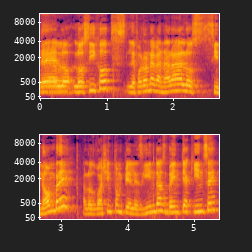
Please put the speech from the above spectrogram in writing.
Eh, lo- los Seahawks le fueron a ganar a los sin nombre, a los Washington Pieles Guindas, 20 a 15.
